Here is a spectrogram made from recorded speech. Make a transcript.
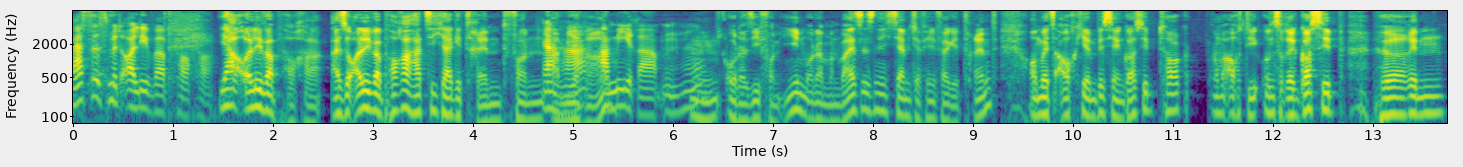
Was ist mit Oliver Pocher? Ja, Oliver Pocher. Also Oliver Pocher hat sich ja getrennt von Aha, Amira. Amira. Mhm. Mhm. Oder sie von ihm, oder man weiß es nicht. Sie haben sich auf jeden Fall getrennt. Um jetzt auch hier ein bisschen Gossip-Talk, um auch die unsere Gossip-Hörerinnen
